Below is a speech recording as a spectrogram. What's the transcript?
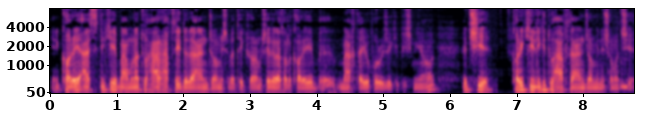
یعنی کارهای اصلی که معمولا تو هر هفته داره انجام میشه و تکرار میشه غیر از حالا کارهای مقطعی و پروژه که پیش میاد چیه؟ کار کلیدی که تو هفته انجام میدین شما چیه؟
